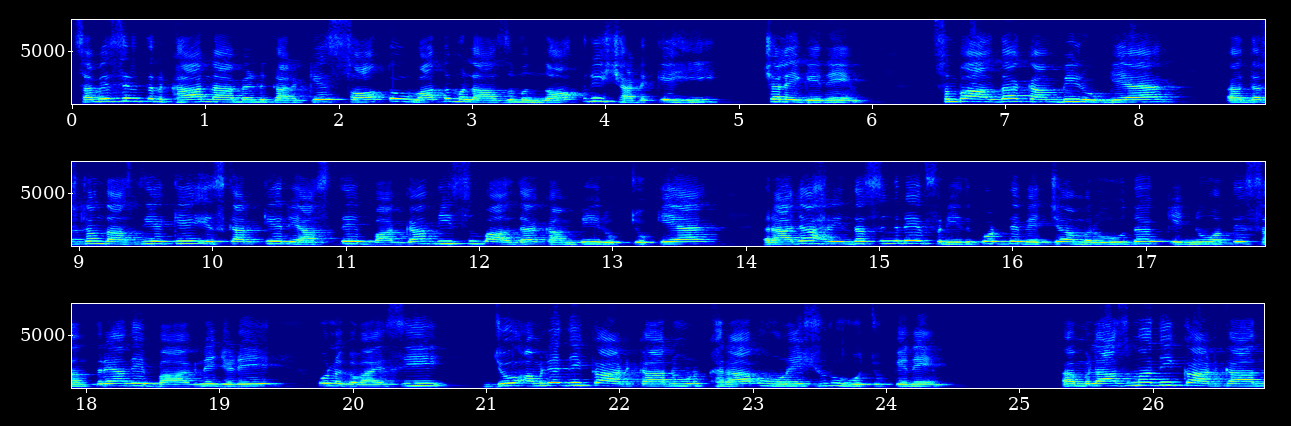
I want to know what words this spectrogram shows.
ਸਮੇਂ ਸਿਰ ਤਨਖਾਹ ਨਾ ਮਿਲਣ ਕਰਕੇ 100 ਤੋਂ ਵੱਧ ਮੁਲਾਜ਼ਮ ਨੌਕਰੀ ਛੱਡ ਕੇ ਹੀ ਚਲੇ ਗਏ ਨੇ। ਸੰਭਾਲ ਦਾ ਕੰਮ ਵੀ ਰੁਕ ਗਿਆ ਹੈ। ਦਰਸ਼ਕਾਂ ਨੂੰ ਦੱਸਦੀ ਹੈ ਕਿ ਇਸ ਕਰਕੇ ਰਿਆਸਤੇ ਬਾਗਾਂ ਦੀ ਸੰਭਾਲ ਦਾ ਕੰਮ ਵੀ ਰੁਕ ਚੁੱਕਿਆ ਹੈ। ਰਾਜਾ ਹਰਿੰਦਰ ਸਿੰਘ ਨੇ ਫਰੀਦਕੋਟ ਦੇ ਵਿੱਚ ਅਮਰੂਦ, ਕਿੰਨੂ ਅਤੇ ਸੰਤਰਿਆਂ ਦੇ ਬਾਗ ਨੇ ਜਿਹੜੇ ਉਹ ਲਗਵਾਏ ਸੀ, ਜੋ ਅਮਲੇ ਦੀ ਘਾਟ ਕਾਰਨ ਹੁਣ ਖਰਾਬ ਹੋਣੇ ਸ਼ੁਰੂ ਹੋ ਚੁੱਕੇ ਨੇ। ਮੁਲਾਜ਼ਮਾਂ ਦੀ ਘਾਟ ਕਾਰਨ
